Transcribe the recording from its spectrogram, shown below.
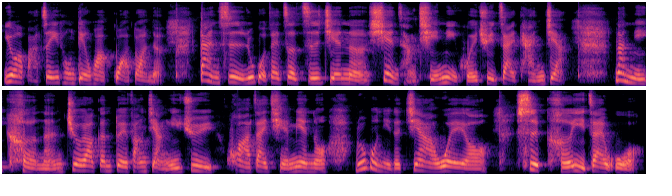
又要把这一通电话挂断了。但是如果在这之间呢，现场请你回去再谈价，那你可能就要跟对方讲一句话在前面哦。如果你的价位哦是可以在我。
